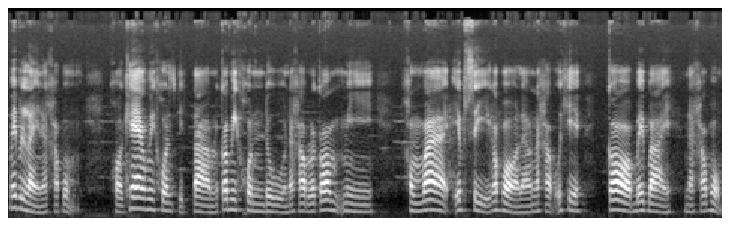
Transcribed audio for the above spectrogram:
ไม่เป็นไรนะครับผมขอแค่มีคนติดตาม แล้วก็มีคนดูนะครับ แล้วก็มีคำว่า FC ก็พอแล้วนะครับ โอเค ก็บ๊ายบายนะครับผม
